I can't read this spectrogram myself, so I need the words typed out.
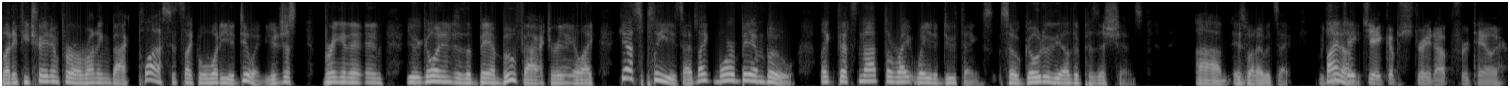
But if you trade him for a running back plus, it's like, well, what are you doing? You're just bringing it in. You're going into the bamboo factory and you're like, yes, please. I'd like more bamboo. Like that's not the right way to do things. So go to the other positions, um, is what I would say. Would Finally, you take Jacob straight up for Taylor?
